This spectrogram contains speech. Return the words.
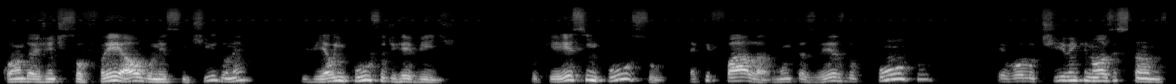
quando a gente sofrer algo nesse sentido, né? Vier o impulso de revide. Porque esse impulso é que fala, muitas vezes, do ponto evolutivo em que nós estamos.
